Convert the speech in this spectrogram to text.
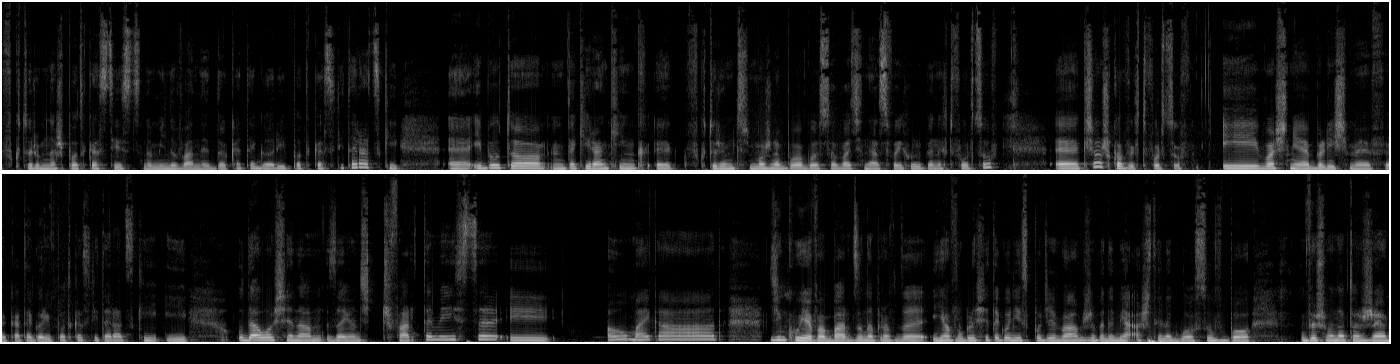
w którym nasz podcast jest nominowany do kategorii podcast literacki. E, I był to mm, taki ranking, e, w którym można było głosować na swoich ulubionych twórców, e, książkowych twórców. I właśnie byliśmy w kategorii podcast literacki i udało się nam zająć czwarte miejsce i oh my god! Dziękuję Wam bardzo, naprawdę ja w ogóle się tego nie spodziewałam, że będę miała aż tyle głosów, bo wyszło na to, że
